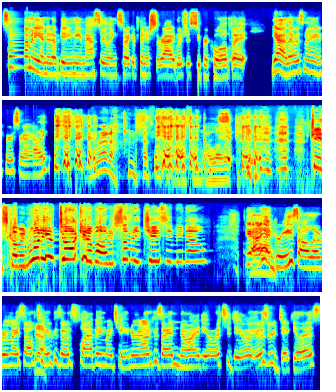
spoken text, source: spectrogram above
somebody ended up getting me a master link so I could finish the ride which is super cool but yeah that was my first rally. right on. That's awesome. I love it. Chase coming. What are you talking about? Is somebody chasing me now? Yeah, I had Um, grease all over myself yeah. too because I was flapping my chain around because I had no idea what to do. It was ridiculous.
